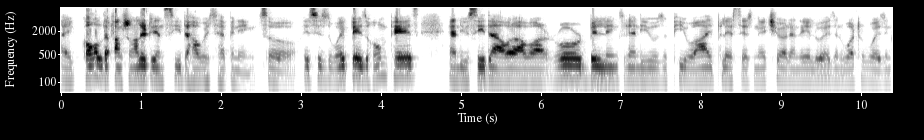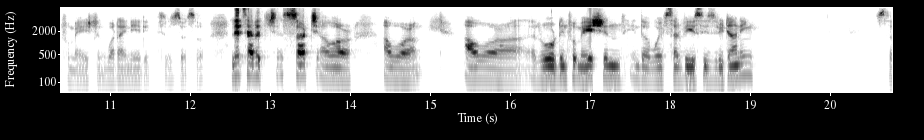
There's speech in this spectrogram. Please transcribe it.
I call the functionality and see the how it's happening. So this is the web page, home page, and you see the our, our road, buildings, land use, POI, places, nature, and railways and waterways information, what I needed. So, so let's have a search our our our road information in the web service is returning. So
